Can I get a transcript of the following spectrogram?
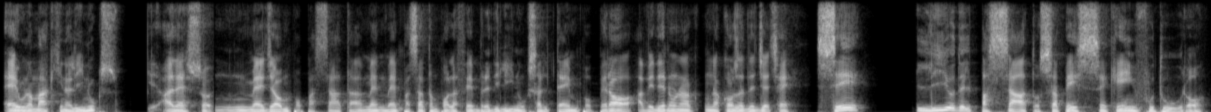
è una macchina Linux. Adesso mi è già un po' passata, mi è passata un po' la febbre di Linux al tempo, però a vedere una, una cosa del genere, cioè se l'io del passato sapesse che in futuro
